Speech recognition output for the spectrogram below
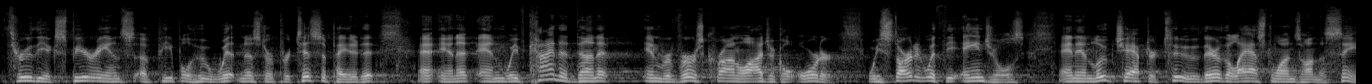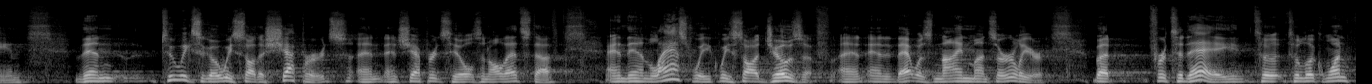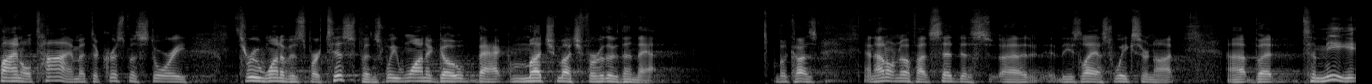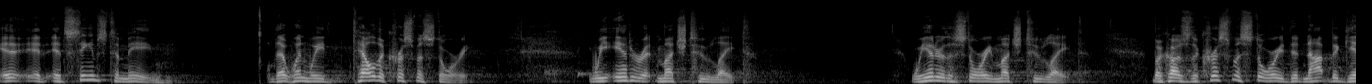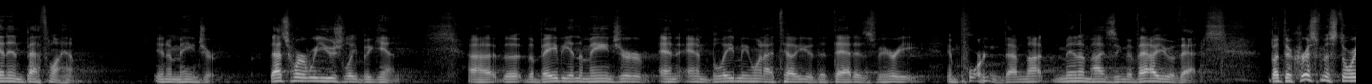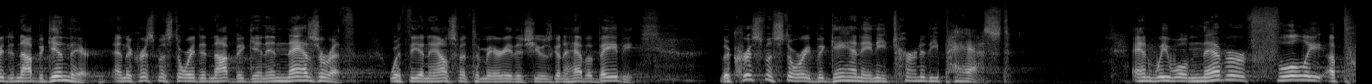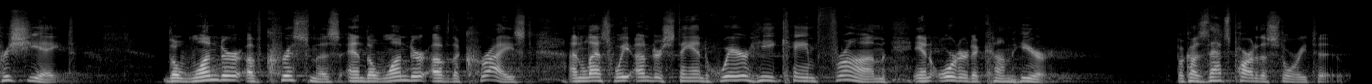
through the experience of people who witnessed or participated it, in it, and we've kind of done it in reverse chronological order. We started with the angels, and in Luke chapter 2, they're the last ones on the scene. Then, two weeks ago, we saw the shepherds and, and Shepherd's Hills and all that stuff. And then last week, we saw Joseph, and, and that was nine months earlier. But for today, to, to look one final time at the Christmas story through one of his participants, we want to go back much, much further than that. Because and I don't know if I've said this uh, these last weeks or not, uh, but to me, it, it, it seems to me that when we tell the Christmas story, we enter it much too late. We enter the story much too late because the Christmas story did not begin in Bethlehem in a manger. That's where we usually begin. Uh, the, the baby in the manger, and, and believe me when I tell you that that is very important. I'm not minimizing the value of that. But the Christmas story did not begin there. And the Christmas story did not begin in Nazareth with the announcement to Mary that she was going to have a baby. The Christmas story began in eternity past. And we will never fully appreciate the wonder of Christmas and the wonder of the Christ unless we understand where he came from in order to come here because that's part of the story too.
